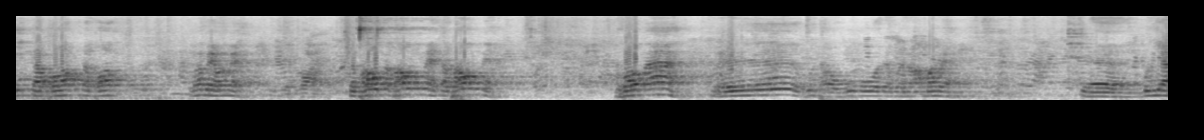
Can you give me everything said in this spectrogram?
ซุปตะพร้อมตะพร้อมมาแม่มาแม่เรียบร้อยตะเภาตะเภามาแม่ตะเภามาแม่ตะเภามาเออผู้เฒ่าผู้โอตะเนาะมาแม่เออบุญญา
